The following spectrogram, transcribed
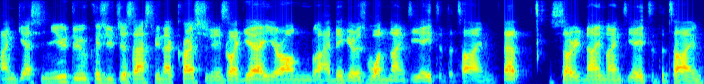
I'm guessing you do because you just asked me that question. He's like, yeah, you're on, I think it was 198 at the time. Uh, sorry, 998 at the time.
